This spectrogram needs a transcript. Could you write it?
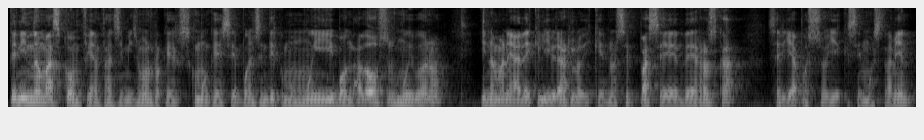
teniendo más confianza en sí mismos, porque es como que se pueden sentir como muy bondadosos, muy buenos, y una manera de equilibrarlo y que no se pase de rosca sería, pues, oye, que se muestre también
